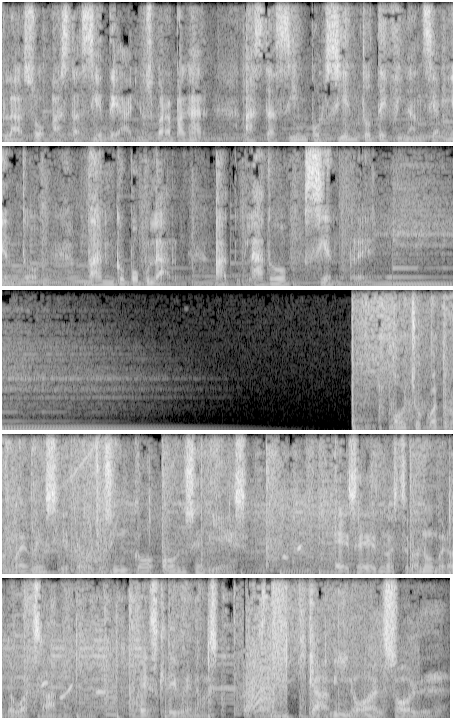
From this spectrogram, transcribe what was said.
plazo hasta 7 años para pagar, hasta 100% de financiamiento. Banco Popular, a tu lado siempre. 849-785-1110. Ese es nuestro número de WhatsApp. Escríbenos. Camino al Sol.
